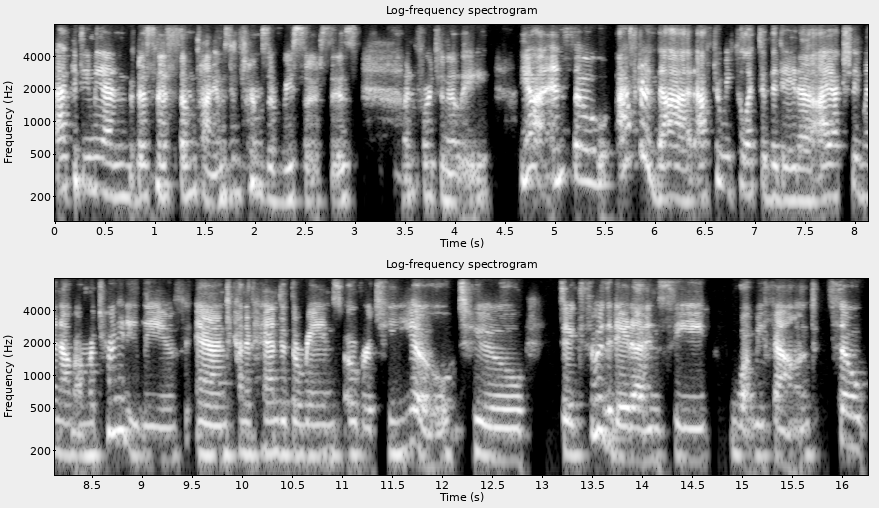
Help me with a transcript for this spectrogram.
academia and business sometimes in terms of resources, unfortunately. Yeah. And so after that, after we collected the data, I actually went out on maternity leave and kind of handed the reins over to you to dig through the data and see what we found. So,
